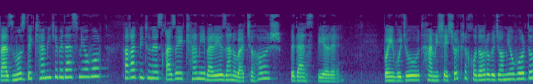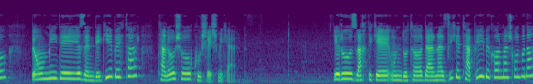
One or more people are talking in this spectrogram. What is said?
و از مزد کمی که به دست می آورد فقط می‌تونست غذای کمی برای زن و بچه هاش به دست بیاره. با این وجود همیشه شکر خدا رو به جا می آورد و به امید یه زندگی بهتر تلاش و کوشش می‌کرد. یه روز وقتی که اون دوتا در نزدیک تپهی به کار مشغول بودن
